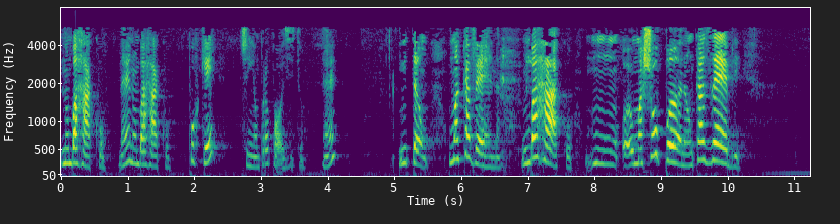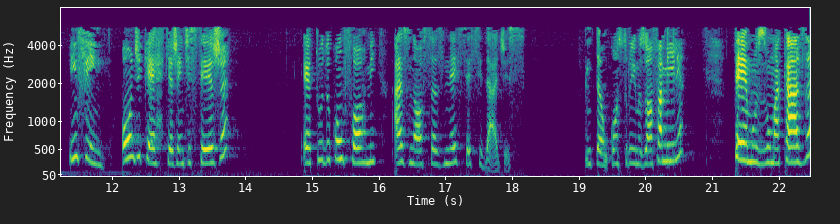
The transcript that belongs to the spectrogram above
Num barraco, né? Num barraco. Por quê? Tinha um propósito, né? Então, uma caverna, um barraco, um, uma choupana, um casebre, enfim, onde quer que a gente esteja, é tudo conforme as nossas necessidades. Então, construímos uma família, temos uma casa,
